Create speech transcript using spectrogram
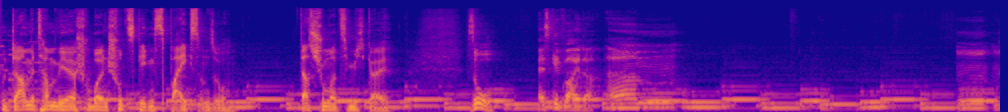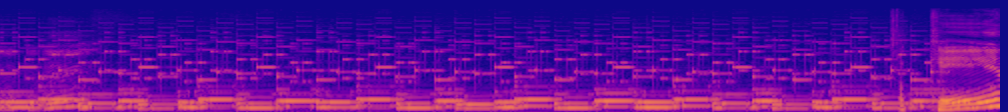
Und damit haben wir schon mal einen Schutz gegen Spikes und so. Das ist schon mal ziemlich geil. So, es geht weiter. Ähm. Okay.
